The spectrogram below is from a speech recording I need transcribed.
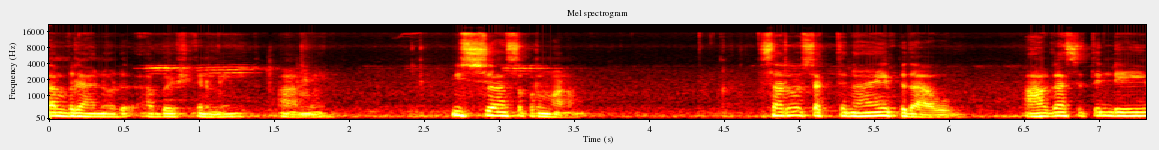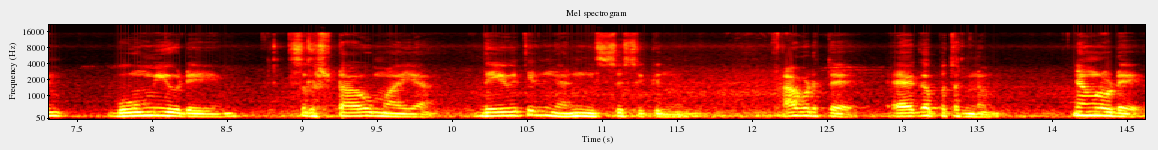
തമ്പുരാനോട് അപേക്ഷിക്കണമേ. ആമേ വിശ്വാസ പ്രമാണം സർവശക്തനായ പിതാവും ആകാശത്തിന്റെയും ഭൂമിയുടെയും സൃഷ്ടാവുമായ ദൈവത്തിൽ ഞാൻ വിശ്വസിക്കുന്നു. അവിടുത്തെ ഏകപുത്രനും ഞങ്ങളുടെ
